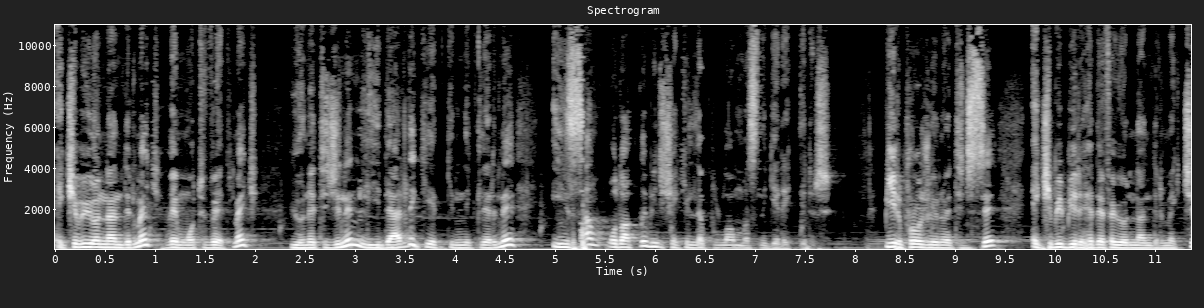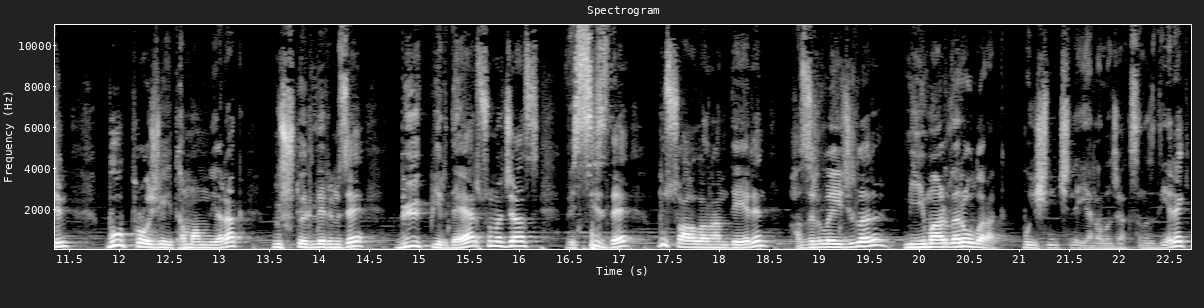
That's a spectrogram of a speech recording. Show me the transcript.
Ekibi yönlendirmek ve motive etmek, yöneticinin liderlik yetkinliklerini insan odaklı bir şekilde kullanmasını gerektirir. Bir proje yöneticisi ekibi bir hedefe yönlendirmek için bu projeyi tamamlayarak müşterilerimize büyük bir değer sunacağız ve siz de bu sağlanan değerin hazırlayıcıları, mimarları olarak bu işin içinde yer alacaksınız diyerek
